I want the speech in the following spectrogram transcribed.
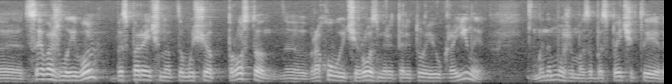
е, це важливо, безперечно, тому що просто е, враховуючи розміри території України, ми не можемо забезпечити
